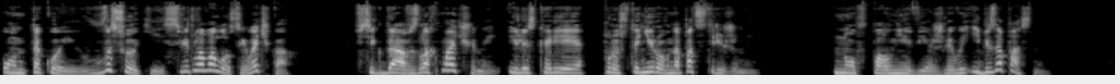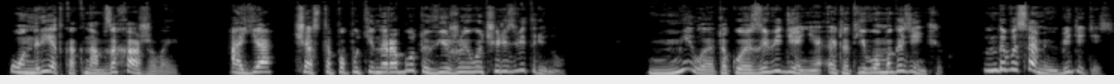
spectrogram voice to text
Он такой высокий, светловолосый в очках. Всегда взлохмаченный или, скорее, просто неровно подстриженный. Но вполне вежливый и безопасный. Он редко к нам захаживает, а я часто по пути на работу вижу его через витрину. Милое такое заведение, этот его магазинчик. Да вы сами убедитесь.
